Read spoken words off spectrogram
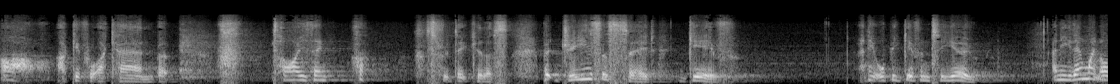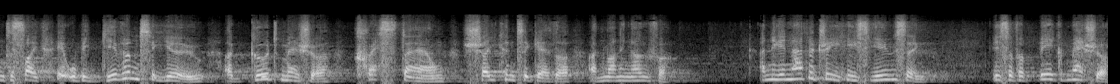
Oh, I give what I can, but tithing, huh, that's ridiculous. But Jesus said, give, and it will be given to you. And he then went on to say, it will be given to you a good measure, pressed down, shaken together, and running over. And the analogy he's using is of a big measure,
